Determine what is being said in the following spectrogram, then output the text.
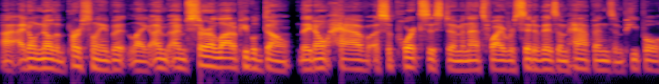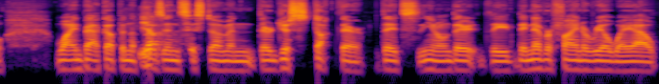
I don't know them personally, but like I'm, I'm sure a lot of people don't. They don't have a support system, and that's why recidivism happens, and people wind back up in the prison yep. system, and they're just stuck there. It's you know they they they never find a real way out.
